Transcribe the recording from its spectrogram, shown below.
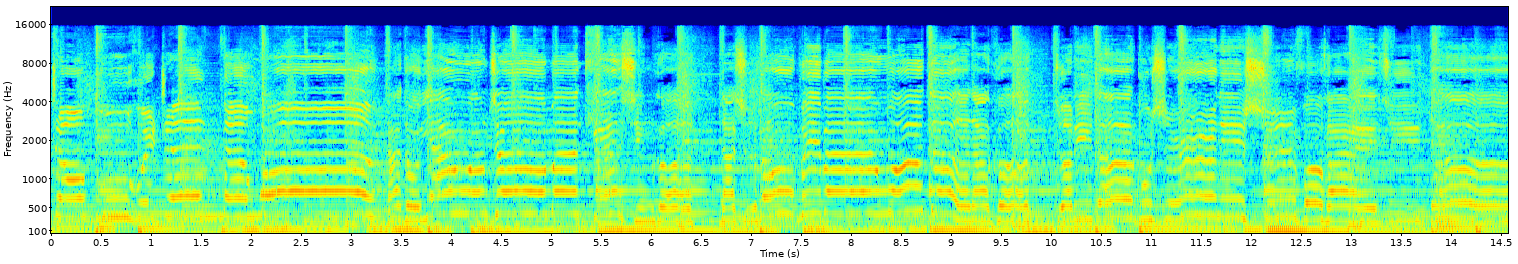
找不回真的我。抬头仰望着满天星河，那时候陪这里的故事你是否还记得？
